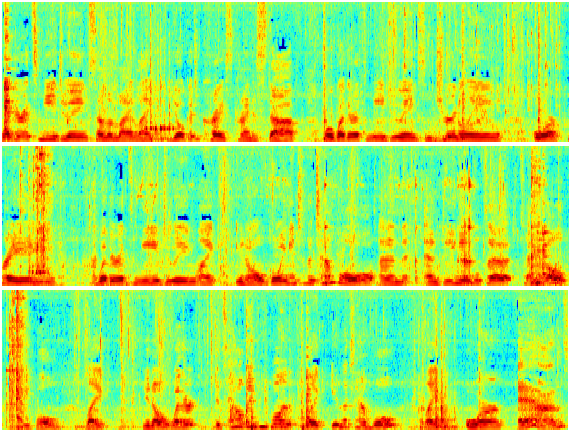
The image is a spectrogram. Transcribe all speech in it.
Whether it's me doing some of my like yoga to Christ kind of stuff, or whether it's me doing some journaling or praying, whether it's me doing like, you know, going into the temple and and being able to to help people like you know whether it's helping people like in the temple like or and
